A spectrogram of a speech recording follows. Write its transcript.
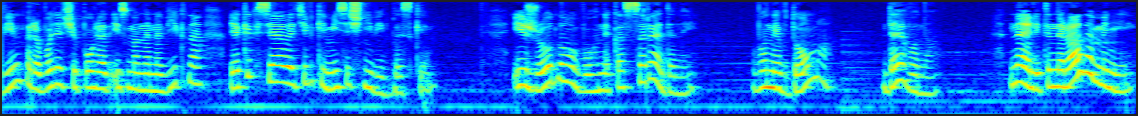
він, переводячи погляд із мене на вікна, в яких сяяли тільки місячні відблиски. І жодного вогника зсередини. Вони вдома? Де вона? Нелі, ти не рада мені?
